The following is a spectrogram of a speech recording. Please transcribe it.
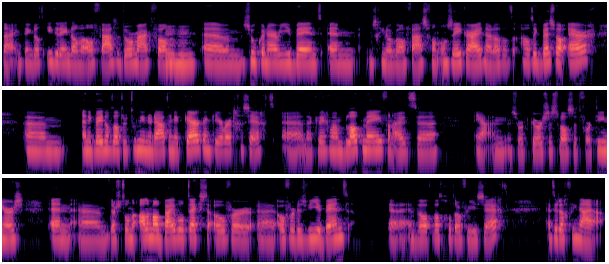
Nou, ik denk dat iedereen dan wel een fase doormaakt van Mhm. ehm, zoeken naar wie je bent. En misschien ook wel een fase van onzekerheid. Nou, dat, dat had ik best wel erg. Ehm, en ik weet nog dat er toen inderdaad in de kerk een keer werd gezegd. eh, dan kregen we een blad mee vanuit. eh, ja, een, een soort cursus was het voor tieners. En ehm er stonden allemaal bijbelteksten over, eh, over dus wie je bent. eh, en wat, wat God over je zegt. En toen dacht ik, nou ja,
